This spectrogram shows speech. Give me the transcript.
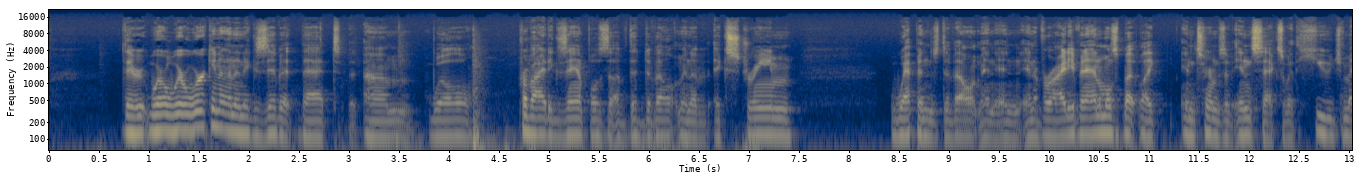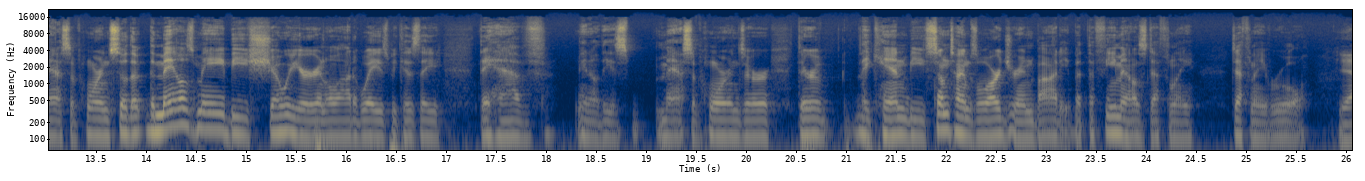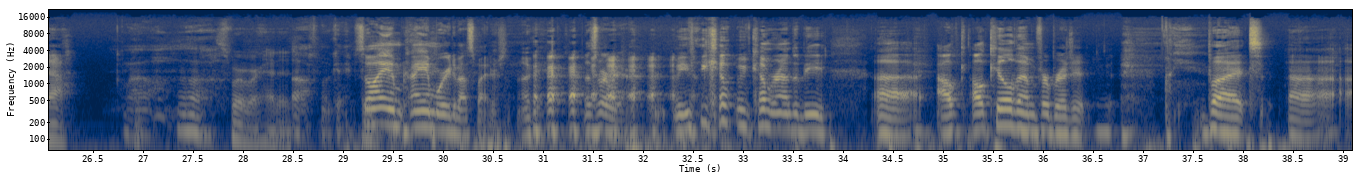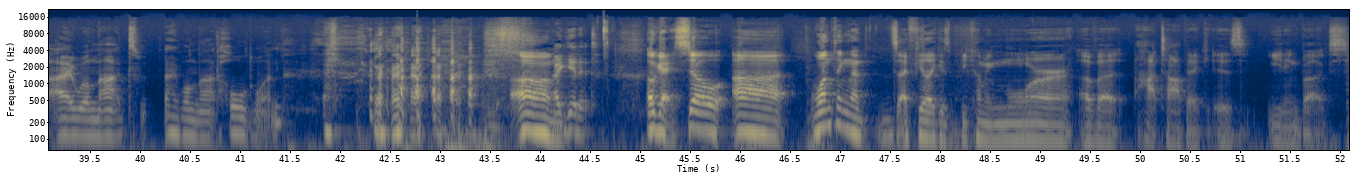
there we're we're working on an exhibit that um, will provide examples of the development of extreme weapons development in, in a variety of animals, but like in terms of insects with huge, massive horns. So the, the males may be showier in a lot of ways because they they have you know these massive horns, or they're they can be sometimes larger in body, but the females definitely definitely rule. Yeah. Wow. That's where we're headed. Oh, okay. So I am I am worried about spiders. Okay, that's where we are. We've come, we've come around to be. Uh, I'll I'll kill them for Bridget, but uh, I will not. I will not hold one. Um, I get it. Okay, so uh, one thing that I feel like is becoming more of a hot topic is eating bugs,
